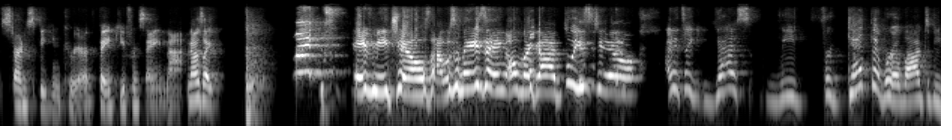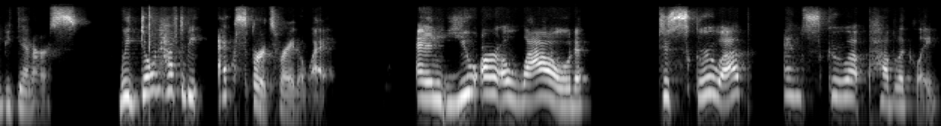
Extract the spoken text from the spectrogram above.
start a speaking career. Thank you for saying that. And I was like, what? Gave me chills. That was amazing. Oh my God, please do. And it's like, yes, we forget that we're allowed to be beginners. We don't have to be experts right away. And you are allowed to screw up and screw up publicly.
